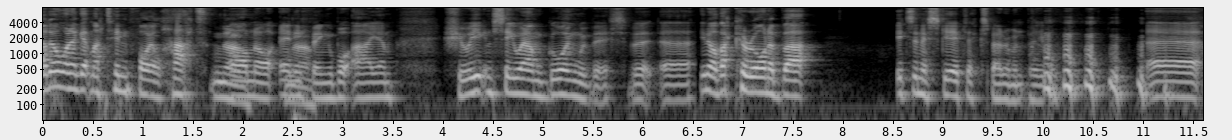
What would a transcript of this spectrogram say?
I don't want to get my tinfoil hat No, or not anything, but I am sure you can see where I'm going with this. but uh, you know, that corona bat. It's an escaped experiment, people. uh,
